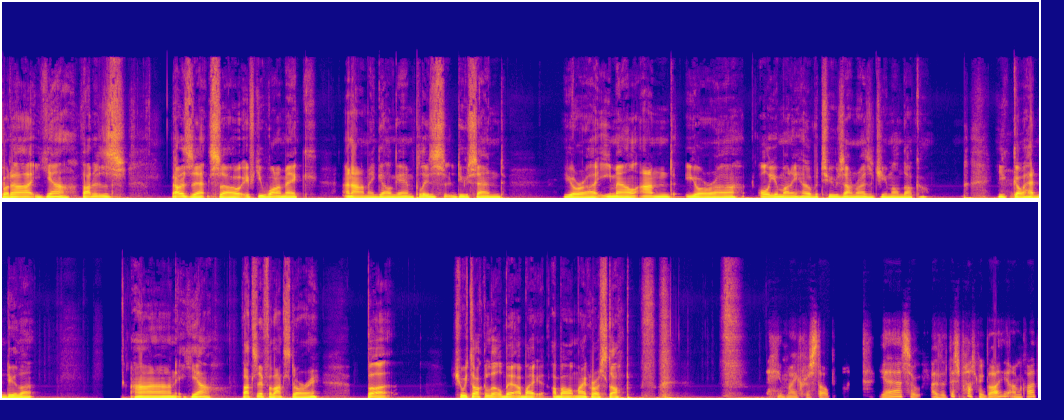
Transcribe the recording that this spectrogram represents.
But uh, yeah, that is that is it. So if you want to make an anime girl game, please do send your uh, email and your uh, all your money over to zanrise at gmail.com. You go ahead and do that. And yeah, that's it for that story. But should we talk a little bit about about Microstop? Microstop. Yeah, so uh, this passed me by. I'm glad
